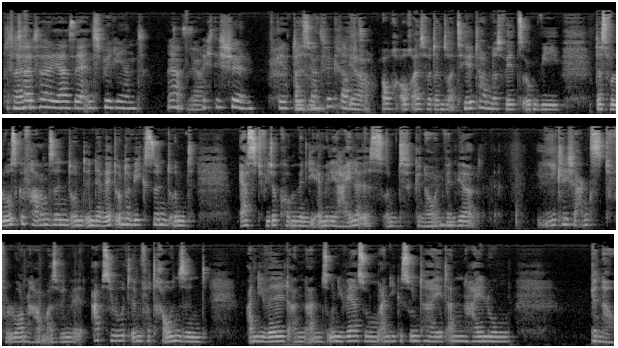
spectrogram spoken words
total toll, ja, sehr inspirierend. Ja, Ja. richtig schön. Gibt uns Also, ganz viel Kraft. Ja, auch, auch als wir dann so erzählt haben, dass wir jetzt irgendwie, dass wir losgefahren sind und in der Welt unterwegs sind und erst wiederkommen, wenn die Emily heile ist und genau, und wenn wir jegliche Angst verloren haben, also wenn wir absolut im Vertrauen sind an die Welt, an, ans Universum, an die Gesundheit, an Heilung. Genau,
